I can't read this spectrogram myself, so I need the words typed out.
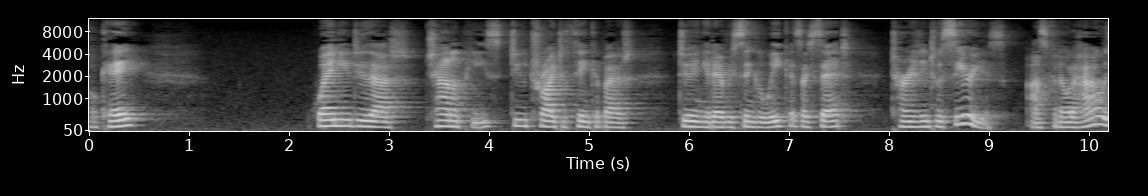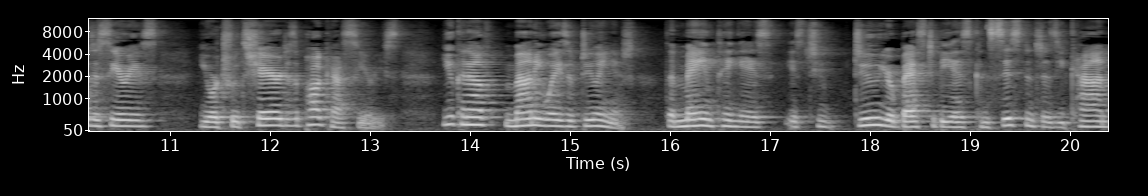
Okay? When you do that channel piece, do try to think about doing it every single week. As I said, turn it into a series. Ask Finola How is a series. Your Truth Shared is a podcast series. You can have many ways of doing it. The main thing is is to do your best to be as consistent as you can,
